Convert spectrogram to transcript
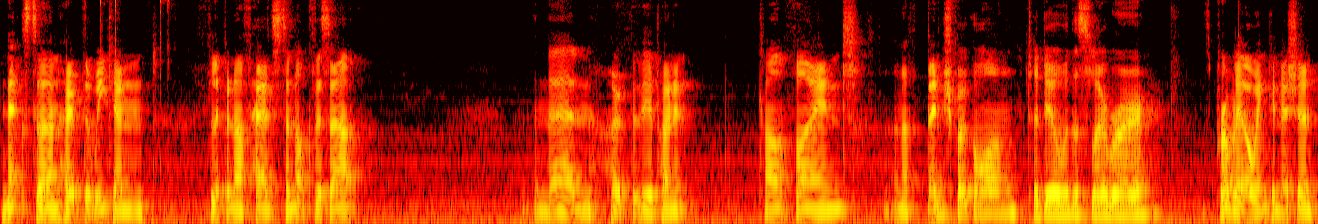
Next turn, hope that we can flip enough heads to knock this out and then hope that the opponent can't find enough bench Pokemon to deal with the Slowbro. It's probably our win condition.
